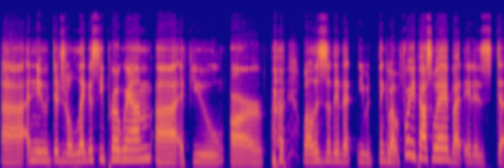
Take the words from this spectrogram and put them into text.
Uh, a new digital legacy program. Uh, if you are, well, this is something that you would think about before you pass away, but it is de-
